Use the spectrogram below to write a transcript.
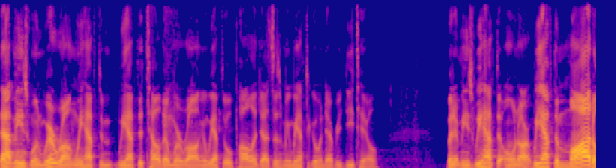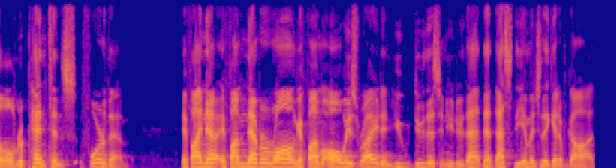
That means when we're wrong, we have to, we have to tell them we're wrong and we have to apologize. Doesn't mean we have to go into every detail, but it means we have to own our, we have to model repentance for them. If, I ne- if I'm never wrong, if I'm always right, and you do this and you do that, that that's the image they get of God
